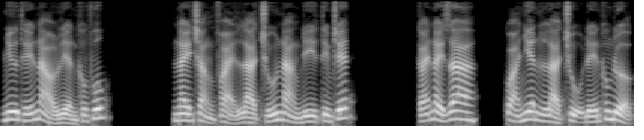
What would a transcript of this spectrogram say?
như thế nào liền không phúc? nay chẳng phải là chú nàng đi tìm chết. Cái này ra, quả nhiên là trụ đến không được.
